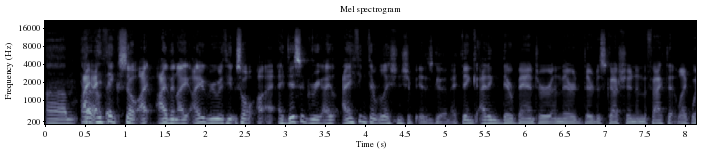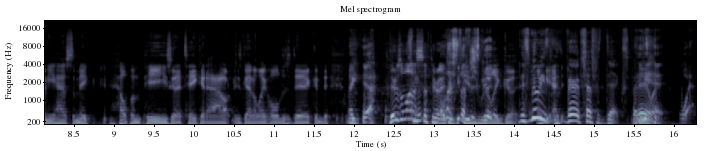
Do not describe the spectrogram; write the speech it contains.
Um, I, don't know, I that- think so. I, Ivan, I, I agree with you. So I, I disagree. I, I think their relationship is good. I think I think their banter and their their discussion and the fact that like when he has to make help him pee, he's got to take it out. He's got to like hold his dick and like Yeah. there's a lot of stuff there. I think stuff is is really good. good. this movie's Like, I- very obsessed with dicks. But anyway, Yeah, what?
